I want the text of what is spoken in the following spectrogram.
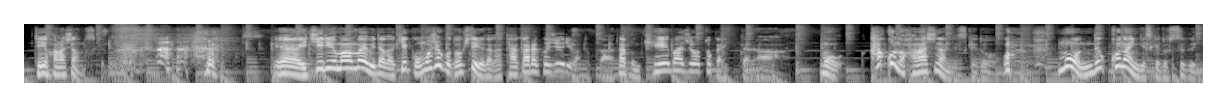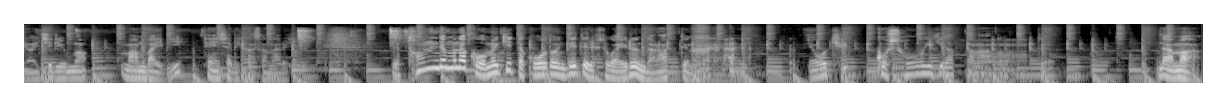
っていう話なんですけど。いやいや、一流万倍日だから結構面白いこと起きてるよ。だから宝くじ売り場とか、多分競馬場とか行ったら、もう過去の話なんですけど、もうね来ないんですけど、すぐには一流万万倍日、転写日重なる日。でとんでもなく思い切った行動に出てる人がいるんだなっていうのがね、いや俺結構衝撃だったなと思って。だからまあ、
